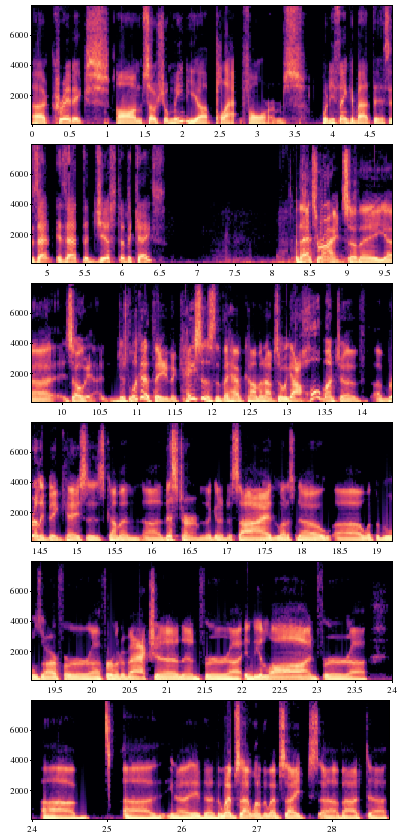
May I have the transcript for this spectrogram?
uh, critics on social media platforms. What do you think about this? Is that is that the gist of the case? That's right. So they, uh, so just looking at the the cases that they have coming up. So we got a whole bunch of, of really big cases coming uh, this term. They're going to decide, let us know uh, what the rules are for affirmative action and for uh, Indian law and for uh, uh, uh, you know the the website. One of the websites uh, about.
